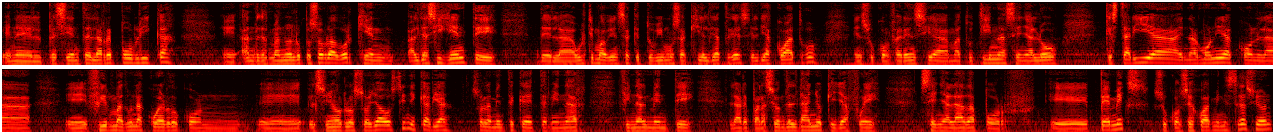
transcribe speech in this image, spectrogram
en el presidente de la República, eh, Andrés Manuel López Obrador, quien al día siguiente de la última audiencia que tuvimos aquí el día 3, el día 4, en su conferencia matutina señaló que estaría en armonía con la eh, firma de un acuerdo con eh, el señor Lozoya Austin y que había solamente que determinar finalmente la reparación del daño que ya fue señalada por Pemex, su Consejo de Administración,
